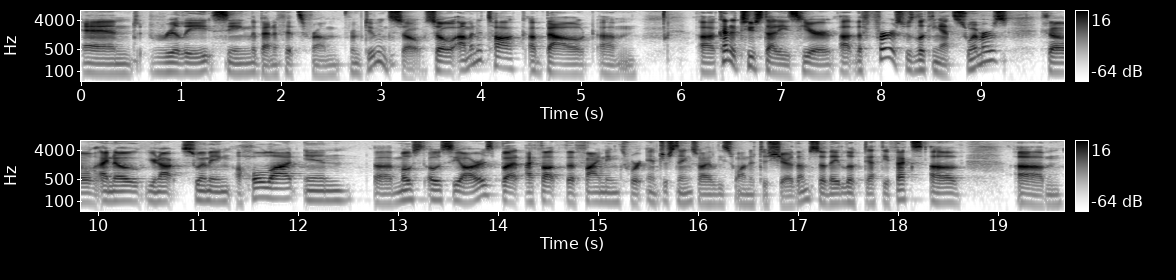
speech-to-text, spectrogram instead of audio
and really seeing the benefits from from doing so. So I'm going to talk about um, uh, kind of two studies here. Uh, the first was looking at swimmers. So I know you're not swimming a whole lot in uh, most OCRs, but I thought the findings were interesting, so I at least wanted to share them. So they looked at the effects of um,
